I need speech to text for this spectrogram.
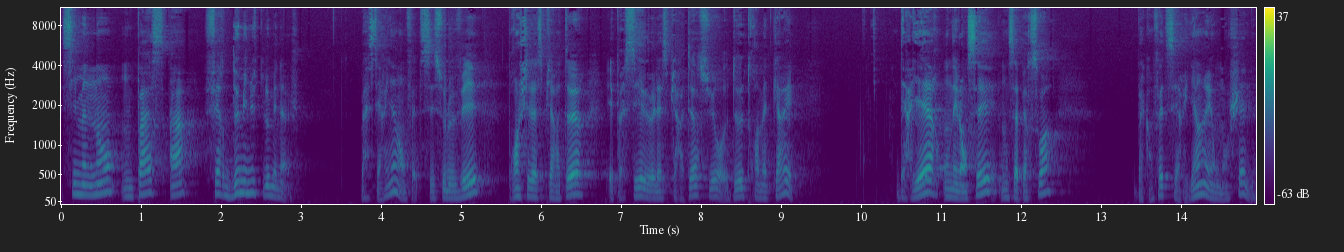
si maintenant on passe à faire deux minutes le ménage bah, C'est rien en fait, c'est se lever, brancher l'aspirateur et passer euh, l'aspirateur sur 2-3 mètres carrés. Derrière, on est lancé, on s'aperçoit bah, qu'en fait c'est rien et on enchaîne.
